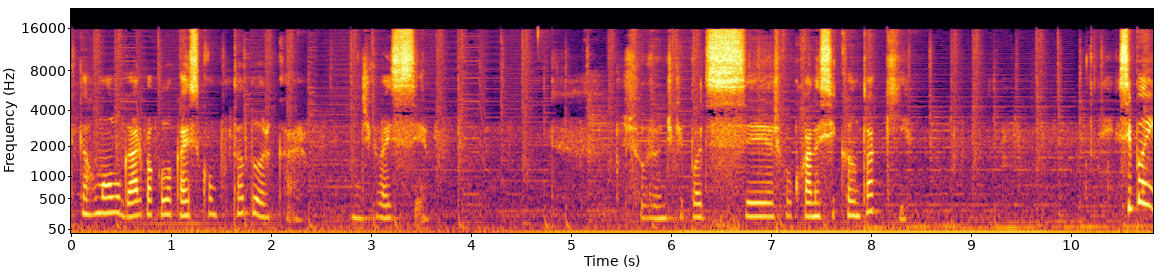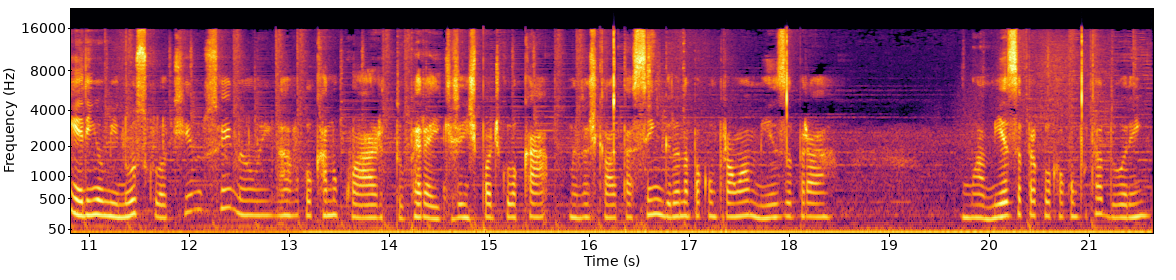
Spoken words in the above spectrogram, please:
Tem que arrumar um lugar para colocar esse computador, cara. Onde que vai ser? Deixa eu ver onde que pode ser. Acho que vou colocar nesse canto aqui. Esse banheirinho minúsculo aqui, não sei não, hein? Ah, vou colocar no quarto. Pera aí, que a gente pode colocar... Mas acho que ela tá sem grana pra comprar uma mesa pra... Uma mesa pra colocar o computador, hein?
